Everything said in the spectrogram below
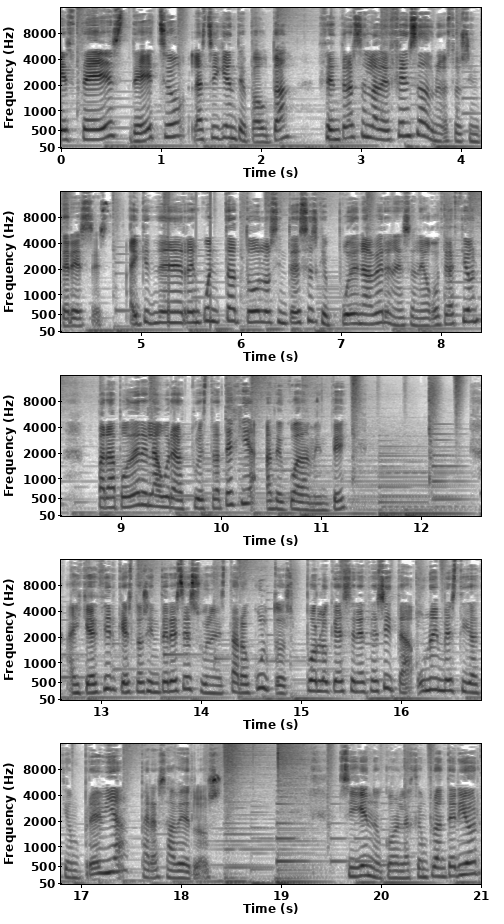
Este es, de hecho, la siguiente pauta. Centrarse en la defensa de nuestros intereses. Hay que tener en cuenta todos los intereses que pueden haber en esa negociación para poder elaborar tu estrategia adecuadamente. Hay que decir que estos intereses suelen estar ocultos, por lo que se necesita una investigación previa para saberlos. Siguiendo con el ejemplo anterior,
